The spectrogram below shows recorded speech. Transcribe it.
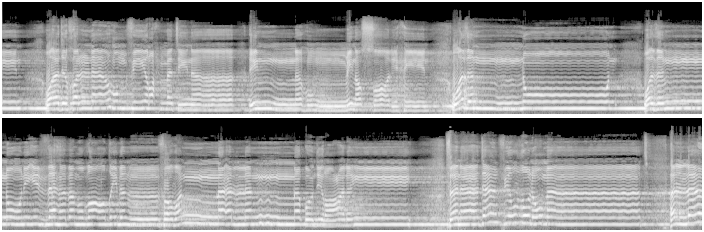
وأدخلناهم في رحمتنا إنهم من الصالحين. وذا النون إذ ذهب مغاضبا فظن أن لن نقدر عليه. فنادى في الظلمات أن لا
